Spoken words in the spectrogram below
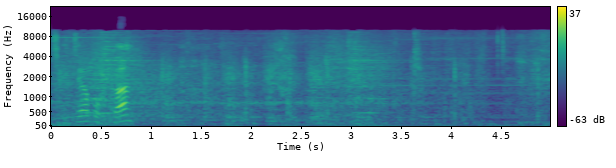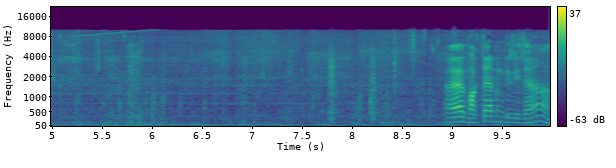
자 뛰어볼까 아 막다른 길이잖아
